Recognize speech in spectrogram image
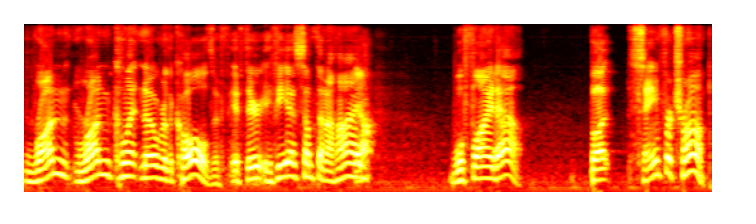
run run Clinton over the coals. If if there if he has something to hide, we'll find out. But same for Trump.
